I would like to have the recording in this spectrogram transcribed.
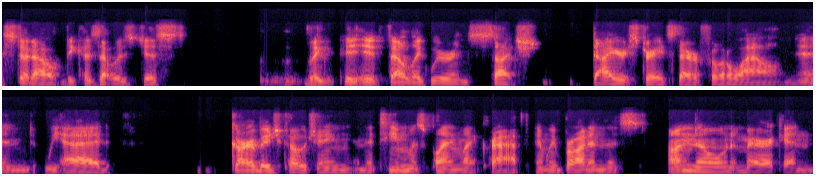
stood out because that was just like it, it felt like we were in such dire straits there for a little while, mm-hmm. and we had garbage coaching and the team was playing like crap and we brought in this unknown american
